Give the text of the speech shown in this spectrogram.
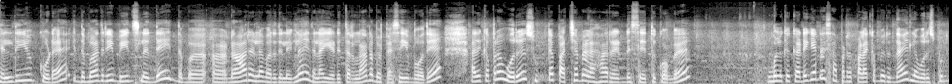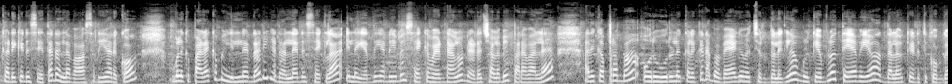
ஹெல்த்தியும் கூட. இந்த மாதிரி பீன்ஸ்லேருந்தே இந்த ம நாரெல்லாம் வருது இல்லைங்களா? இதெல்லாம் எடுத்துடலாம். நம்ம பிசையும் போதே. அதுக்கப்புறம் ஒரு சுட்ட பச்சை மிளகாய் ரெண்டு சேர்த்துக்கோங்க. உங்களுக்கு கடுகெண்ணெய் சாப்பிட்ற பழக்கம் இருந்தால் இதில் ஒரு ஸ்பூன் கடுகெண்ணெய் சேர்த்தா நல்ல வாசனையாக இருக்கும். உங்களுக்கு பழக்கம் இல்லைன்னா நீங்கள் நல்லெண்ணெய் சேர்க்கலாம். இல்லை எந்த எண்ணெயுமே சேர்க்க வேண்டாலும் நினச்சாலுமே பரவாயில்ல. அதுக்கப்புறமா ஒரு உருளைக்கிழங்கு நம்ம வேக வச்சுருந்தோம் இல்லைங்களா? உங்களுக்கு எவ்வளோ தேவையோ அந்த அளவுக்கு எடுத்துக்கோங்க.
